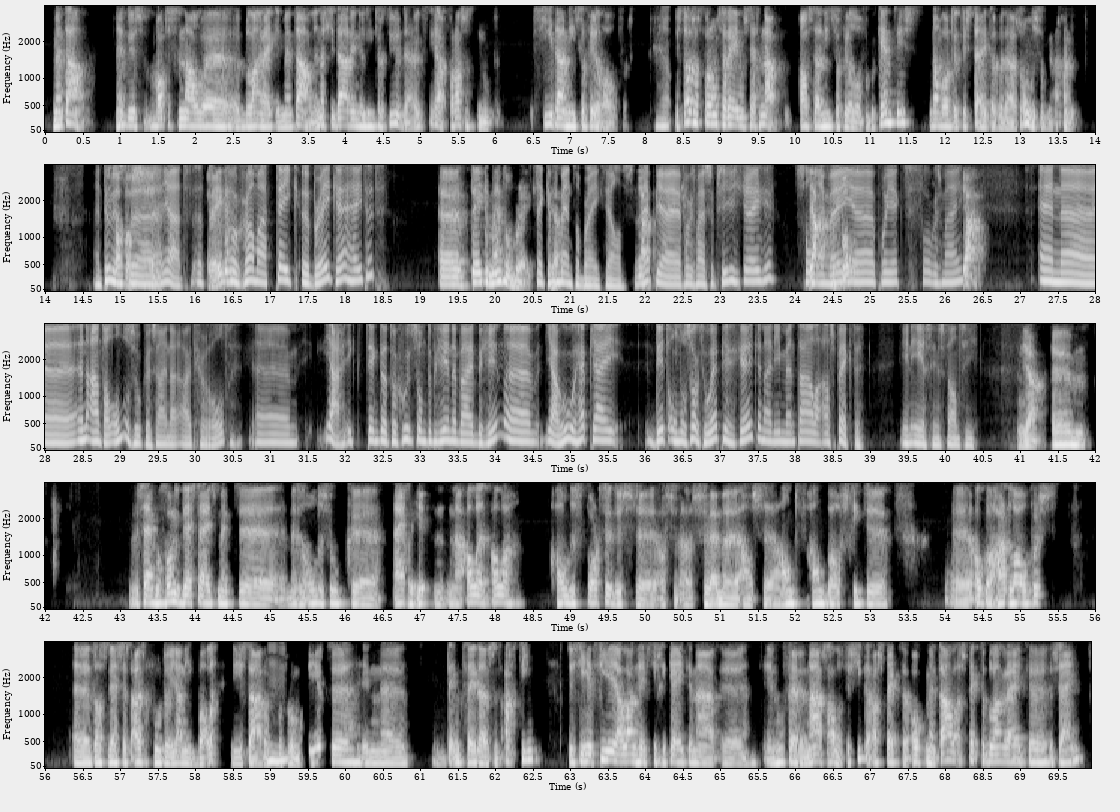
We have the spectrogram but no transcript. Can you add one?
mentaal? He, dus wat is er nou uh, belangrijk in mentaal? En als je daar in de literatuur duikt, ja, verrassend genoeg, zie je daar niet zoveel over. Ja. Dus dat was voor ons de reden om te zeggen, nou, als daar niet zoveel over bekend is, dan wordt het dus tijd dat we daar eens onderzoek naar gaan doen. En toen is het, uh, ja, het, het programma Take a Break, hè, heet het? take a Mental Break. Take a ja. Mental Break zelfs. Daar heb je volgens mij subsidie gekregen. ZonMW-project, ja, uh, volgens mij. Ja. En uh, een aantal onderzoeken zijn daar uitgerold. Uh, ja, ik denk dat het wel goed is om te beginnen bij het begin. ja, hoe heb jij dit onderzocht? Hoe heb je gekeken naar die mentale aspecten in eerste instantie? Ja, um, we zijn begonnen destijds met, met een onderzoek eigenlijk naar alle, alle handen sporten. Dus als, als zwemmen, als hand, handboogschieten, uh, ook wel hardlopers. Uh, dat is destijds uitgevoerd door Jannie Balk. Die is daarop -hmm. gepromoveerd uh, in, denk 2018. Dus die heeft vier jaar lang heeft hij gekeken naar in hoeverre naast alle fysieke aspecten ook mentale aspecten belangrijk zijn.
